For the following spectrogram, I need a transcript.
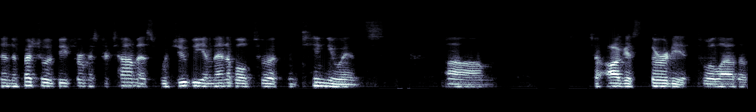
then the question would be for Mr. Thomas, would you be amenable to a continuance um, to August 30th to allow the,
